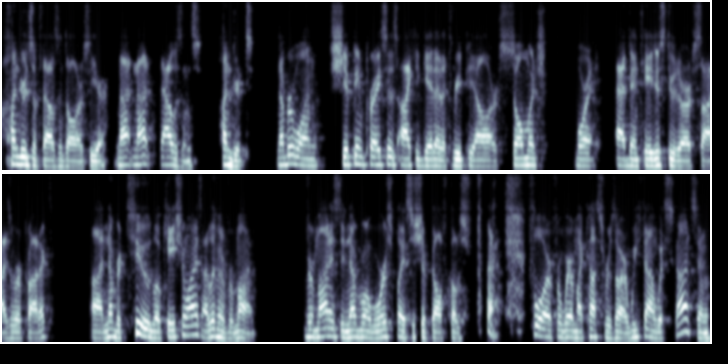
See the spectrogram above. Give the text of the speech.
hundreds of thousands of dollars a year. Not not thousands, hundreds. Number one, shipping prices I could get at a 3PL are so much more advantageous due to our size of our product. Uh, number two, location wise, I live in Vermont. Vermont is the number one worst place to ship golf clubs for for where my customers are. We found Wisconsin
